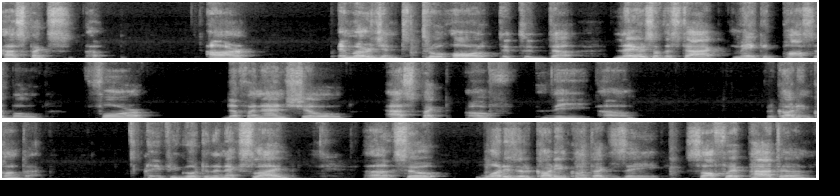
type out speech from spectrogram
aspects uh, are emergent through all the, the, layers of the stack make it possible for the financial aspect of the uh, contract. If you go to the next slide, uh, so what is a Ricardian contract? Is a software pattern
